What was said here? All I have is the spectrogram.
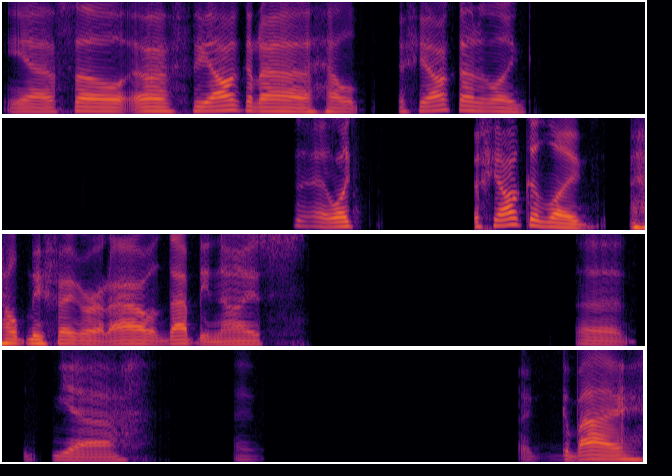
Yeah, so uh, if y'all gotta help, if y'all gotta like, eh, like, if y'all could like help me figure it out, that'd be nice. Uh, yeah. Uh, uh, goodbye.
